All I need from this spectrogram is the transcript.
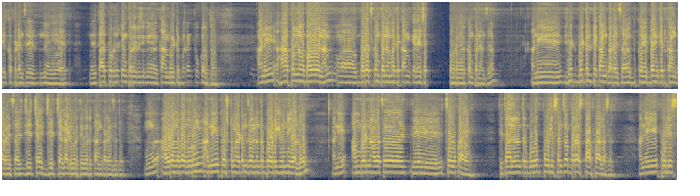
ते कपड्यांचे हे आहेत. म्हणजे तात्पुरते टेंपररी काम भेटेपर्यंत तो करतो. आणि हा पण भाऊ आहे ना बऱ्याच कंपन्यांमध्ये काम केलं याच्या कंपन्यांचं आणि भेट भेटेल ते काम करायचं काही बँकेत काम करायचं जेच्या जेच्या गाडीवरती वगैरे काम करायचं तो. मग औरंगाबादवरून आम्ही पोस्टमार्टम झाल्यानंतर बॉडी घेऊन निघालो. आणि आंबड नावाचं जे चौक आहे तिथं आल्यानंतर पोलिसांचा बराच ताफा आला सर आणि पोलीस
